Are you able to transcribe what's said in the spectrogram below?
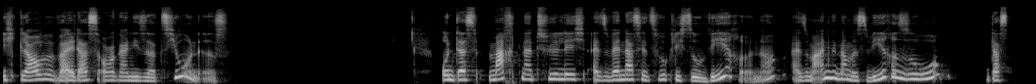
ich glaube, weil das Organisation ist. Und das macht natürlich, also wenn das jetzt wirklich so wäre, ne? Also mal angenommen, es wäre so, dass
